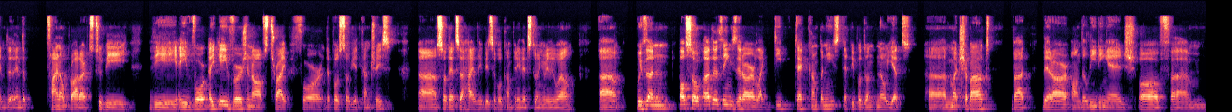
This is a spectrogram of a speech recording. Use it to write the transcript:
and the and the final product to be the a, a, version of Stripe for the post-Soviet countries. Uh, so that's a highly visible company that's doing really well. Uh, we've done also other things that are like deep tech companies that people don't know yet uh, much about, but that are on the leading edge of um,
